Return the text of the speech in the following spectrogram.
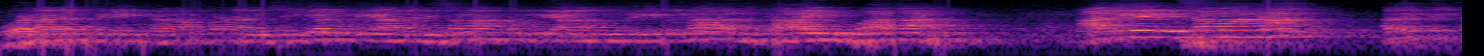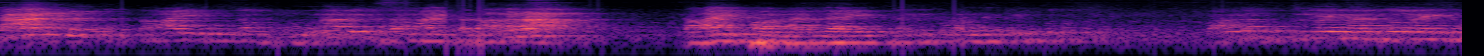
உலகத்திலே கலப்படம் செய்ய முடியாத விஷமாக்க முடியாத ஒன்று இருந்தால் அது தாயின் பால் அதிலே அதுவே விஷமானால் அதற்கு காரணம் தாய் இந்த உணவு விஷமாயிட்டது அதனால் தாய்ப்பால் நஞ்சாயிட்டது குழந்தைக்கு புற்றுநோய். வாங்க புற்றுநோய் மருத்துவமனைக்கு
